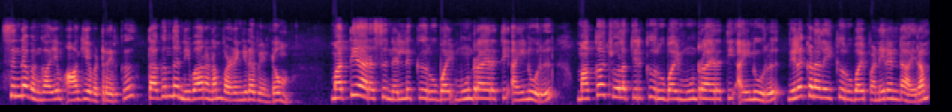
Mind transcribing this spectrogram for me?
சின்ன வெங்காயம் ஆகியவற்றிற்கு தகுந்த நிவாரணம் வழங்கிட வேண்டும். மத்திய அரசு நெல்லுக்கு ரூபாய் மூன்றாயிரத்தி ஐநூறு மக்காச்சோளத்திற்கு ரூபாய் மூன்றாயிரத்தி ஐநூறு நிலக்கடலைக்கு ரூபாய் பன்னிரெண்டாயிரம்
